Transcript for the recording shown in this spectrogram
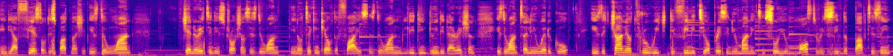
in the affairs of this partnership. He's the one generating the instructions is the one you know taking care of the files is the one leading doing the direction is the one telling you where to go is the channel through which divinity operates in humanity so you must receive the baptism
